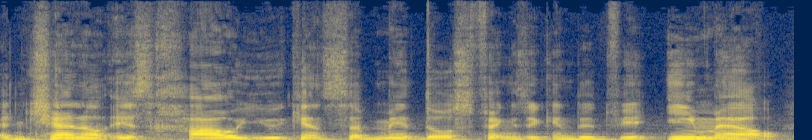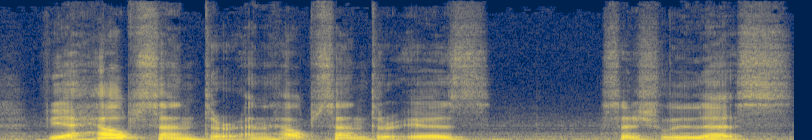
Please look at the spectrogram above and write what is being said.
and channel is how you can submit those things. You can do it via email, via help center, and help center is essentially this.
